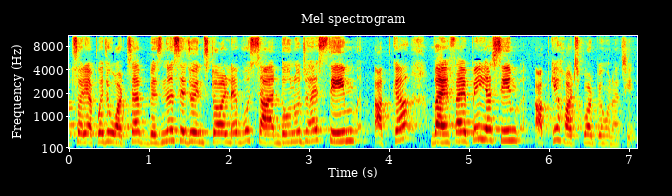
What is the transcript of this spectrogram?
सॉरी आपका जो व्हाट्सएप बिज़नेस है जो इंस्टॉल्ड है, वो सार दोनों जो है सेम आपका वाईफाई पे या सेम आपके हॉटस्पॉट पे होना चाहिए।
